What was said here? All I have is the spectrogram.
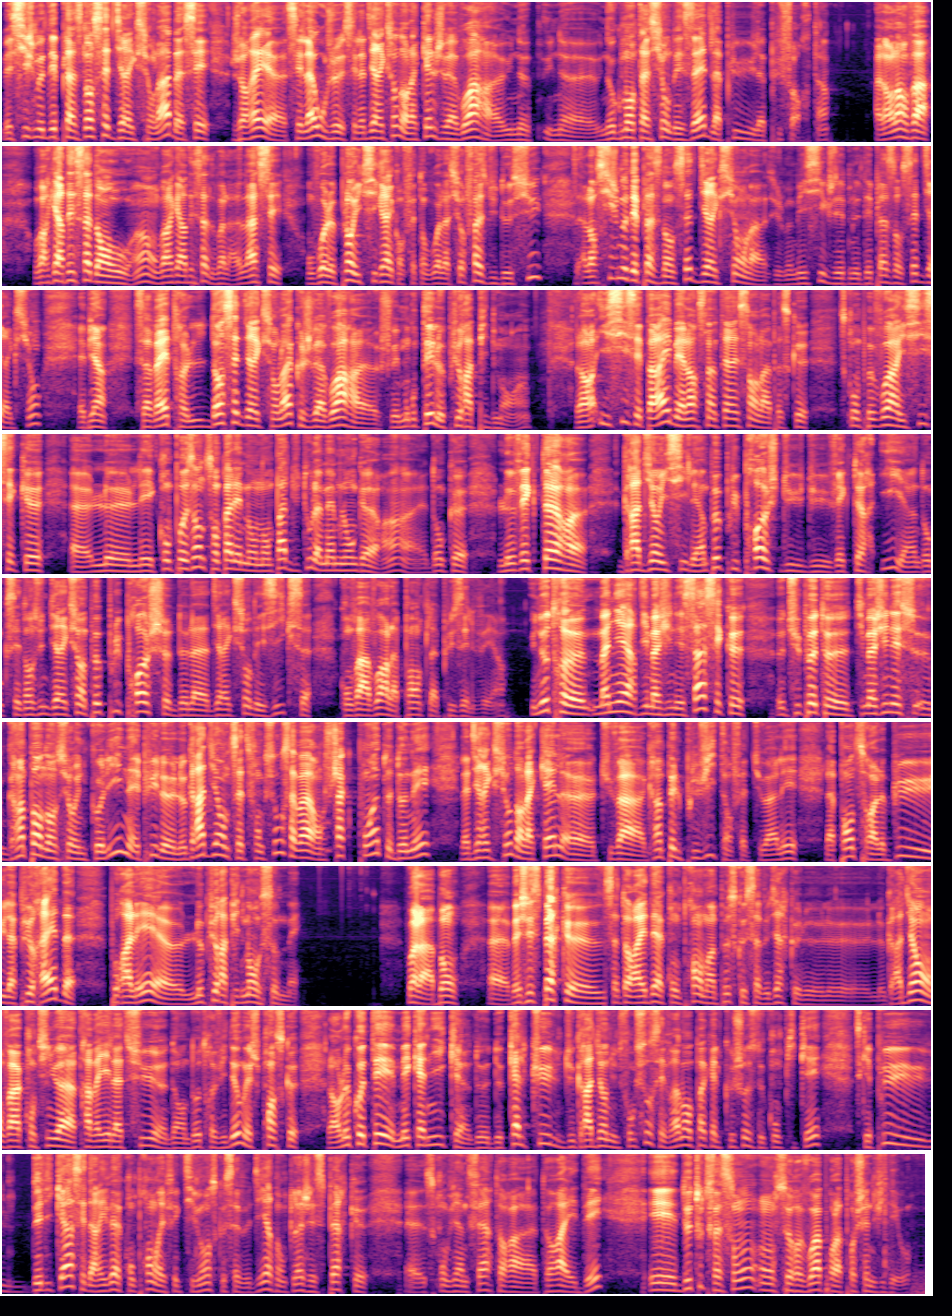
Mais si je me déplace dans cette direction-là, ben c'est euh, là où je, c'est la direction dans laquelle je vais avoir euh, une, euh, une, augmentation des plus, la plus forte. Hein. Alors là, on va, on va regarder ça d'en haut. Hein. On va regarder ça, voilà, là c'est, on voit le plan XY en fait, on voit la surface du dessus. Alors si je me déplace dans cette direction-là, si je me mets ici, que je me déplace dans cette direction, eh bien ça va être dans cette direction-là que je vais avoir, euh, je vais monter le plus rapidement. Hein. Alors ici c'est pareil, mais alors c'est intéressant là, parce que ce qu'on peut voir ici, c'est que euh, les composants ne sont pas les n'ont pas du tout la même longueur. Hein. Donc euh, le vecteur gradient ici, il est un peu plus proche du, vecteur i, donc c'est dans une direction un peu plus proche de la direction des x qu'on va avoir la pente la plus élevée. Hein. Une autre manière d'imaginer ça, c'est que euh, tu peux t'imaginer grimpant sur une colline, et puis le, gradient de cette fonction, ça va en chaque point te donner la direction dans laquelle euh, tu vas grimper le plus vite. En fait, tu vas aller, la pente sera plus, la plus raide pour aller euh, le plus rapidement au sommet. Voilà, bon, euh, ben, j'espère que ça t'aura aidé à comprendre un peu ce que ça veut dire que le, gradient. On va continuer à travailler là-dessus euh, dans d'autres vidéos, mais je pense que alors le côté mécanique de, calcul du gradient d'une fonction, c'est vraiment pas quelque chose de compliqué. Ce qui est plus délicat, c'est d'arriver à comprendre effectivement ce que ça veut dire. Donc là, j'espère que euh, ce qu'on vient de faire t'aura aidé. Et de toute façon, on se revoit pour la prochaine vidéo.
